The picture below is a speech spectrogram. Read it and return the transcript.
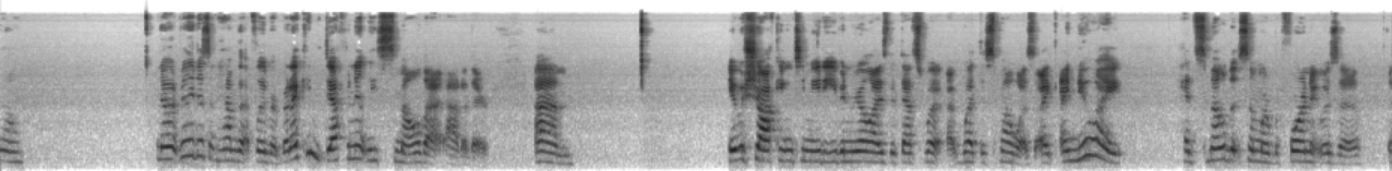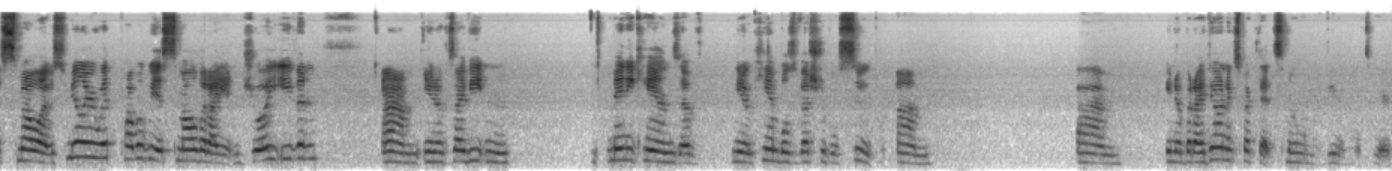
No. No, it really doesn't have that flavor, but I can definitely smell that out of there. Um, it was shocking to me to even realize that that's what what the smell was. I, I knew I had smelled it somewhere before, and it was a, a smell I was familiar with, probably a smell that I enjoy even. Um, you know, because I've eaten many cans of, you know, Campbell's vegetable soup. Um, um, you know, but I don't expect that smell in my beer. That's weird.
